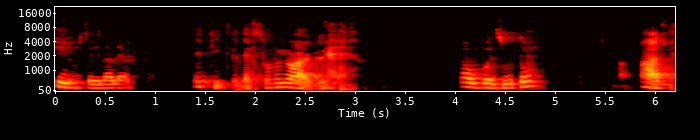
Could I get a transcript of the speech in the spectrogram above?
Cine o să-i aleagă? Fetițele, surioarele. Au văzut-o? Azi.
